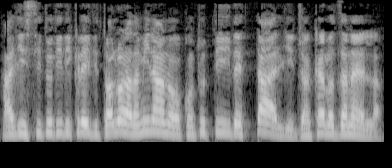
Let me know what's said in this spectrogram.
agli istituti di credito. Allora da Milano con tutti i dettagli, Giancarlo Zanella.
